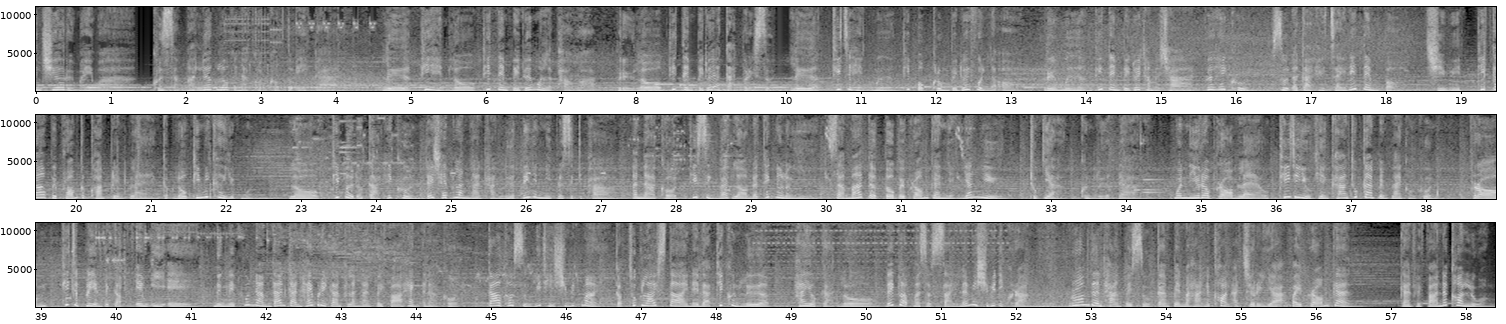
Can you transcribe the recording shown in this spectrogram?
คุณเชื่อหรือไม่ว่า คุณสามารถเลือกโลกอนาคตของตัวเองได้ เลือกที่เห็นโลกที่เต็มไปด้วยมลภาวะ หรือโลกที่เต็มไปด้วยอากาศบริสุทธิ์ เลือกที่จะเห็นเมืองที่ปกคลุมไปด้วยฝุ่นละอองหรือเมืองที่เต็มไปด้วยธรรมชาติ เพื่อให้คุณสูดอากาศหายใจได้เต็มปอด ชีวิตที่ก้าวไปพร้อมกับความเปลี่ยนแปลงกับโลกที่ไม่เคยหยุดหมุน โลกที่เปิดโอกาสให้คุณได้ใช้พลังงานทางเลือกได้ยังมีประสิทธิภาพ อนาคตที่สิ่งแวดล้อมและเทคโนโลยี สามารถเติบโตไปพร้อมกันอย่างยั่งยืน ทุกอย่างคุณเลือกได้ วันนี้เราพร้อมแล้วที่จะอยู่เคียงข้างทุกการเปลี่ยนแปลงของคุณ พร้อมที่จะเปลี่ยนไปกับ MEA หนึ่งในผู้นำด้านการให้บริการพลังงานไฟฟ้าแห่งอนาคต ก้าวเข้าสู่วิถีชีวิตใหม่กับทุกไลฟ์สไตล์ในแบบที่คุณเลือก ให้โอกาสโลกได้กลับมาสดใสและมีชีวิตอีกครั้ง ร่วมเดินทางไปสู่การเป็นมหานครอัจฉริยะไปพร้อมกัน การไฟฟ้านครหลวง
